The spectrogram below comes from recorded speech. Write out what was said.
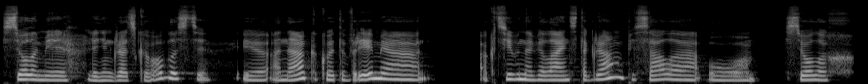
селами Ленинградской области, и она какое-то время активно вела Инстаграм, писала о селах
